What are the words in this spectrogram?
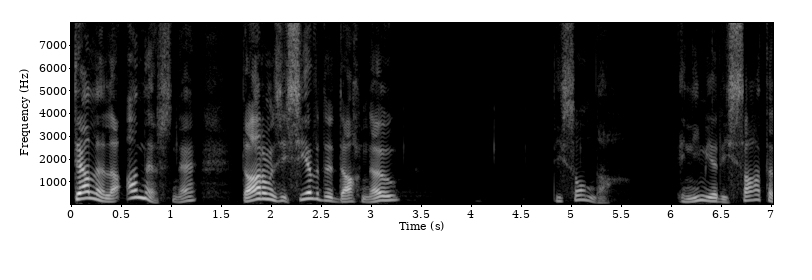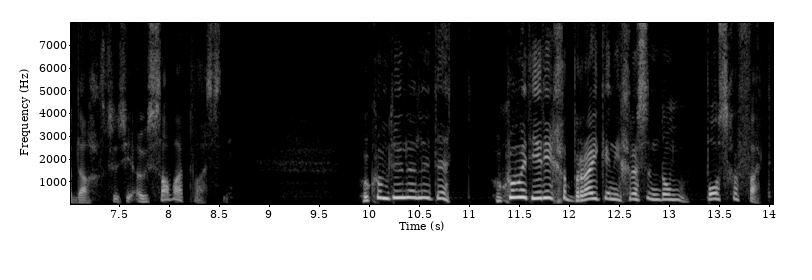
tel hulle anders, né? Daarom is die sewende dag nou die Sondag en nie meer die Saterdag soos die ou Sabbat was nie. Hoekom doen hulle dit? Hoekom het hierdie gebruik in die Christendom posgevat?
